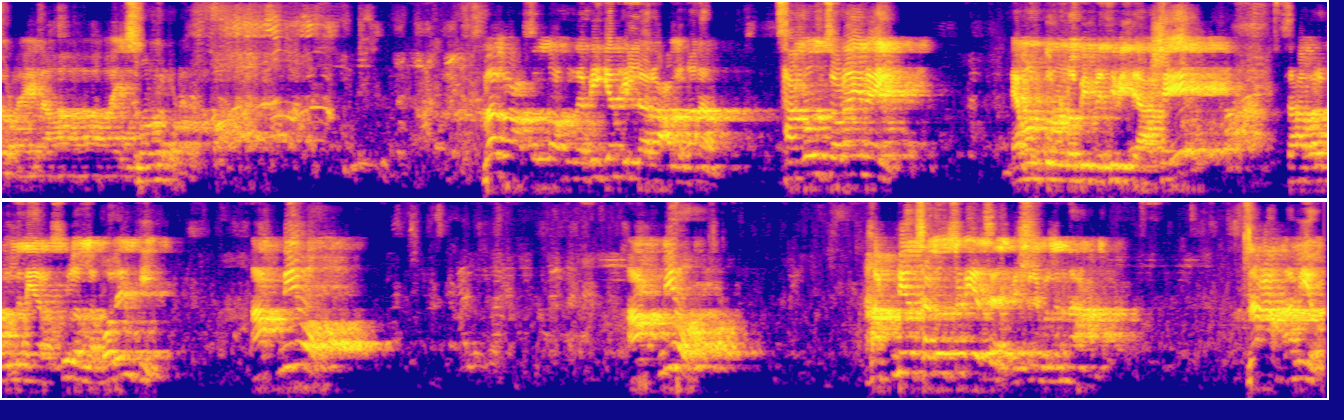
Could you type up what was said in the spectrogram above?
চড়ায় না ছাগল চড়ায় নাই, এমন কোন নবী পৃথিবীতে আসে? বললেন বলেন কি? আপনিও আপনিও আপনিও ছাগল চড়িয়েছেন? বিষ্ণু বললেন, না। না, আমিও।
